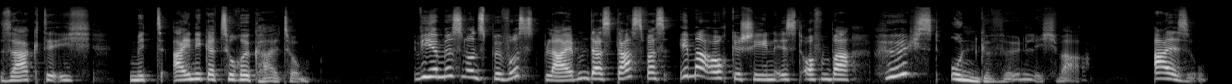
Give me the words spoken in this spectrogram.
sagte ich mit einiger Zurückhaltung. Wir müssen uns bewusst bleiben, dass das, was immer auch geschehen ist, offenbar höchst ungewöhnlich war. Also,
